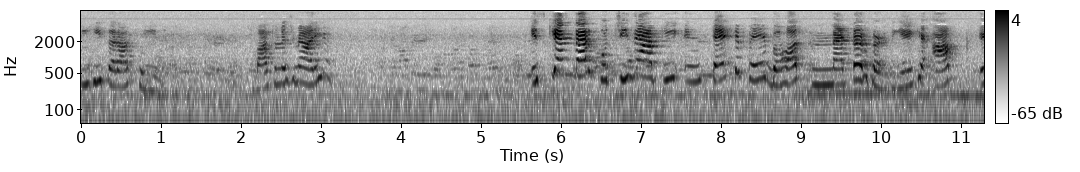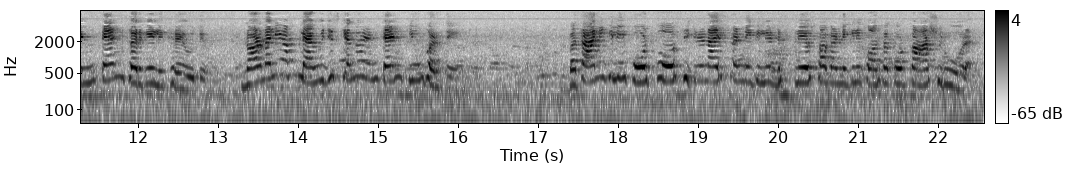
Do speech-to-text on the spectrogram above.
की ही तरह सेम है। बात समझ में आ रही है? इसके अंदर कुछ चीज़ें आपकी इंटेंट पे बहुत मैटर करती हैं कि आप इंटेंट करके लिख रहे होते हो। नॉर्मली हम लैंग्वेजेस के अंदर इंटेंट क्यों करते हैं? बताने के लिए कोड को सिक्रेनाइज करने के लिए डिस्प्ले उसका करने के लिए कौन सा कोड कहाँ शुरू हो रहा है।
